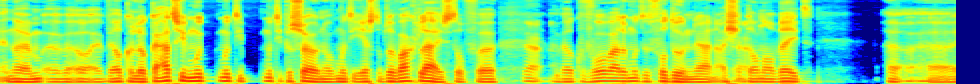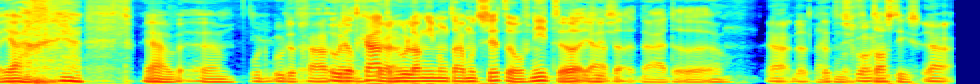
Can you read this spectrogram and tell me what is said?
En ehm, eh, wel- welke locatie moet, moet, die, moet die persoon? Of moet die eerst op de wachtlijst? Of eh, ja, aan welke voorwaarden moet het voldoen? Ja, en als je Ja. dan al weet... eh, eh, ja, ja, ja ehm, hoe, hoe dat gaat. hoe dat gaat en hoe lang iemand daar moet zitten of niet. eh, ja, Precies. da, da, da- Ja, dat, lijkt dat me is gewoon... fantastisch. Ja.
